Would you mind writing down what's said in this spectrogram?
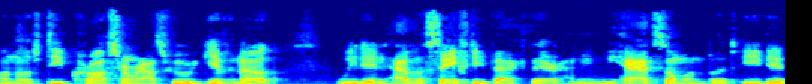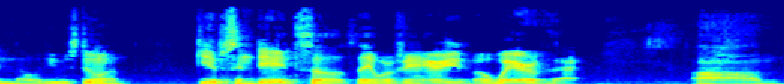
on those deep crossing routes we were giving up, we didn't have a safety back there. I mean, we had someone, but he didn't know what he was doing. Gipson did, so they were very aware of that. Um,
